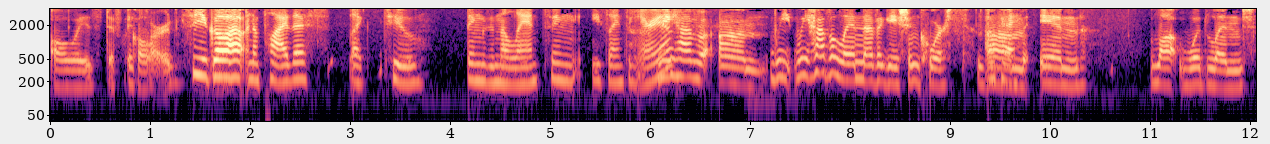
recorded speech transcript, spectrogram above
always it's difficult. hard. So you go out and apply this like to things in the Lansing, East Lansing area. We have um, We we have a land navigation course um, Okay. in Lot Woodland.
